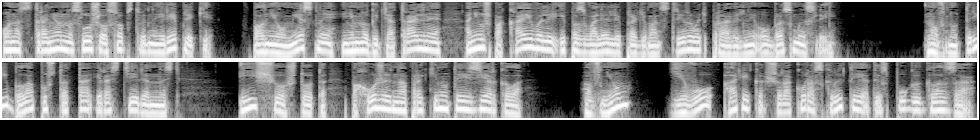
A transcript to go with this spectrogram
Он отстраненно слушал собственные реплики, вполне уместные и немного театральные, они успокаивали и позволяли продемонстрировать правильный образ мыслей. Но внутри была пустота и растерянность, и еще что-то, похожее на опрокинутое зеркало, а в нем его, Арика, широко раскрытые от испуга глаза.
